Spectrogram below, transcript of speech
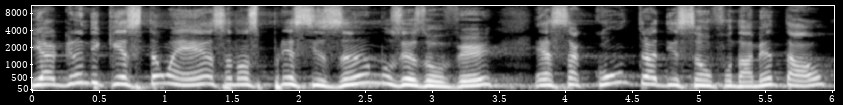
E a grande questão é essa: nós precisamos resolver essa contradição fundamental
